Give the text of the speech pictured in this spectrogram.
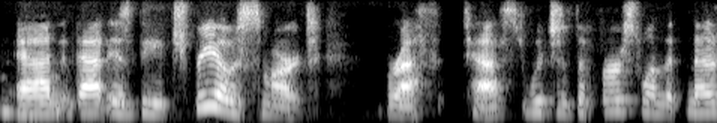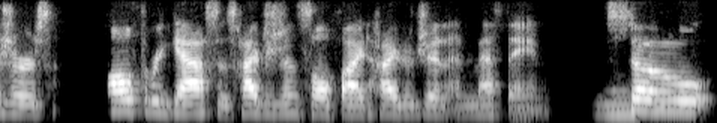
mm-hmm. and that is the Trio Smart breath test, which is the first one that measures all three gases hydrogen sulfide, hydrogen, and methane. Mm-hmm. So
